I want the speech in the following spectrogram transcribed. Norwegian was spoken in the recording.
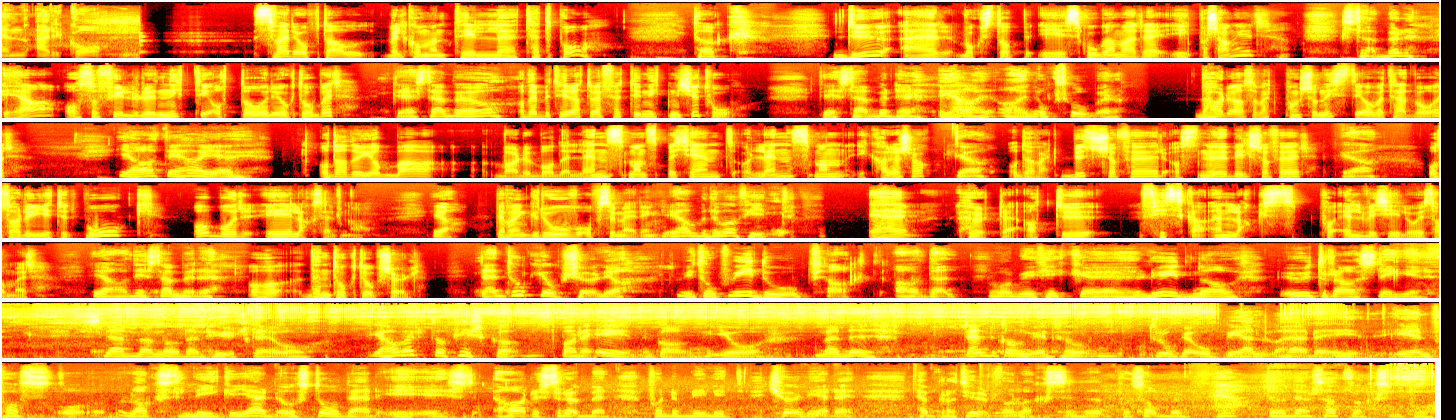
NRK. Sverre Oppdal, velkommen til Tett på. Takk. Du er vokst opp i Skoganværet i Porsanger. Stemmer. Ja, og så fyller du 98 år i oktober. Det stemmer òg. Og det betyr at du er født i 1922. Det stemmer, det. Ja. Av, av oktober. Da har du altså vært pensjonist i over 30 år. Ja, det har jeg. Og da du jobba, var du både lensmannsbetjent og lensmann i Karasjok. Ja. Og du har vært bussjåfør og snøbilsjåfør. Ja. Og så har du gitt ut bok, og bor i Lakselv nå. Ja. Det var en grov oppsummering. Ja, men det var fint. Jeg hørte at du fiska en laks på 11 kilo i sommer. Ja, det stemmer, det. Og den tok du opp sjøl. Den tok jeg opp sjøl, ja. Vi tok videoopptak av den, hvor vi fikk eh, lyden av utrasninger. Snella når den hyrte. Og jeg har vært og fiska bare én gang i år. Men eh, den gangen så dro jeg opp i elva her i, i en foss. Og laks liker gjerne å stå der i harde strømmen, for det blir litt kjøligere temperatur for laksen på sommeren. Ja. Så der satt laksen på.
